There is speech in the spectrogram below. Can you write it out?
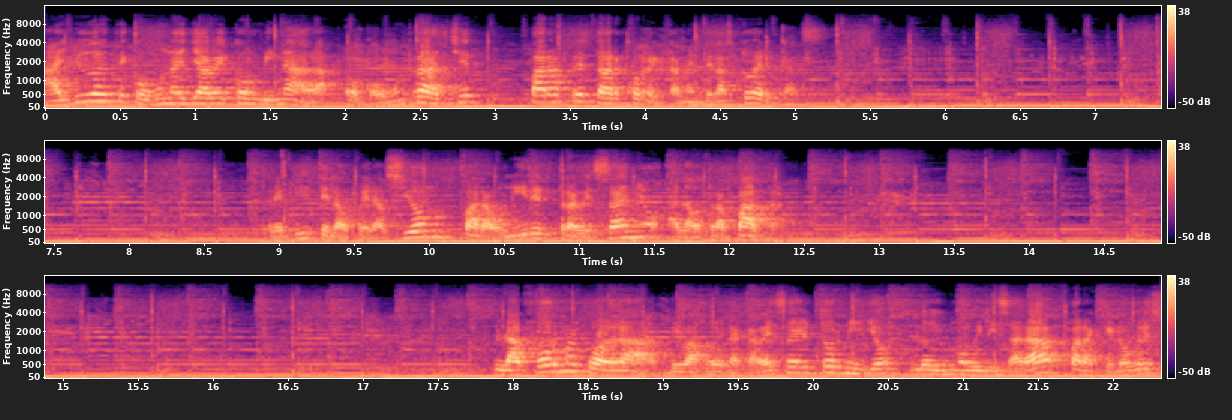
Ayúdate con una llave combinada o con un ratchet para apretar correctamente las tuercas. Repite la operación para unir el travesaño a la otra pata. La forma cuadrada debajo de la cabeza del tornillo lo inmovilizará para que logres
